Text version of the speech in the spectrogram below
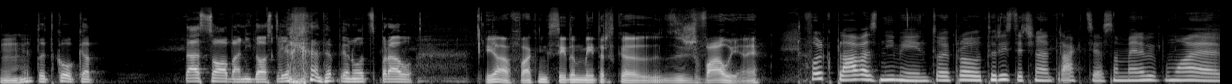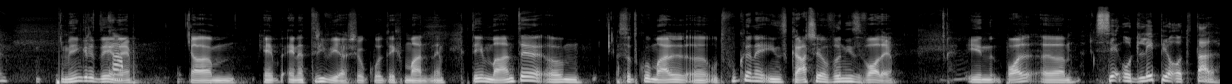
Mhm. je to je tako, ka, ta soba ni dosti velika, da bi jo noč spravil. Ja, fucking sedemmetrska žival je. Ne? Folk plava z njimi in to je prav turistična atrakcija. Sam meni bi po moje. Meni grede, ne. Um, e- ena trivija še okoli teh mant. Ne. Te mante um, so tako malo uh, odfukane in skačejo ven iz vode. In pol, um, Se odlepijo od tal.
